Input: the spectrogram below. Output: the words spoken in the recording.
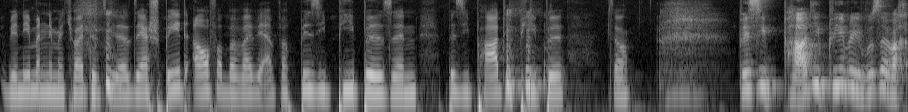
Wir nehmen nämlich heute wieder sehr spät auf, aber weil wir einfach busy people sind, busy party people. So. Busy party people, ich muss einfach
